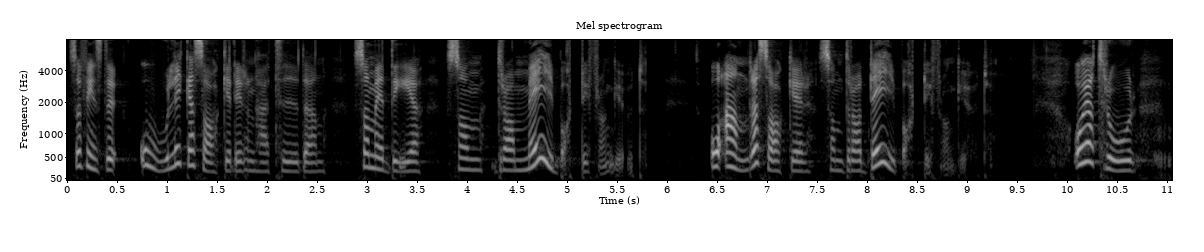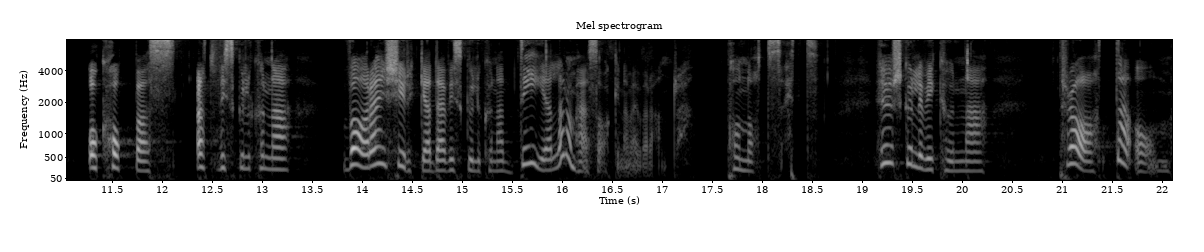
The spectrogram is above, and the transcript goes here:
så finns det olika saker i den här tiden som är det som drar mig bort ifrån Gud och andra saker som drar dig bort ifrån Gud. Och jag tror och hoppas att vi skulle kunna vara en kyrka där vi skulle kunna dela de här sakerna med varandra på något sätt. Hur skulle vi kunna prata om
